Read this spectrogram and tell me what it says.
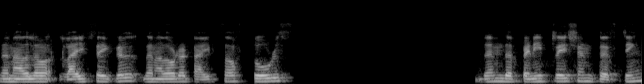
தென் அதில் லைஃப் சைக்கிள் தென் அதோட types of tools then the penetration testing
